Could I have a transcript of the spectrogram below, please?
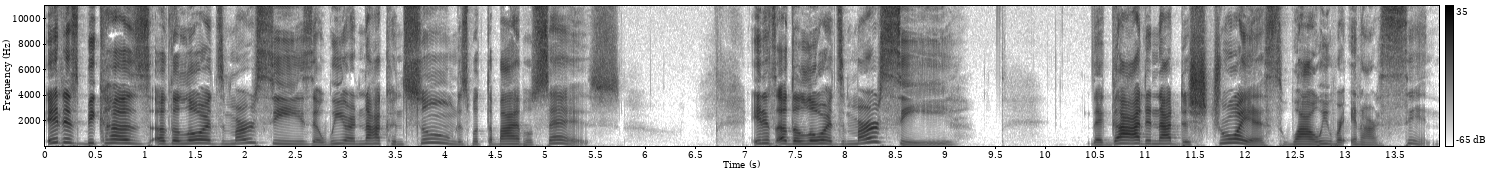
It is because of the Lord's mercies that we are not consumed, is what the Bible says. It is of the Lord's mercy that God did not destroy us while we were in our sin.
